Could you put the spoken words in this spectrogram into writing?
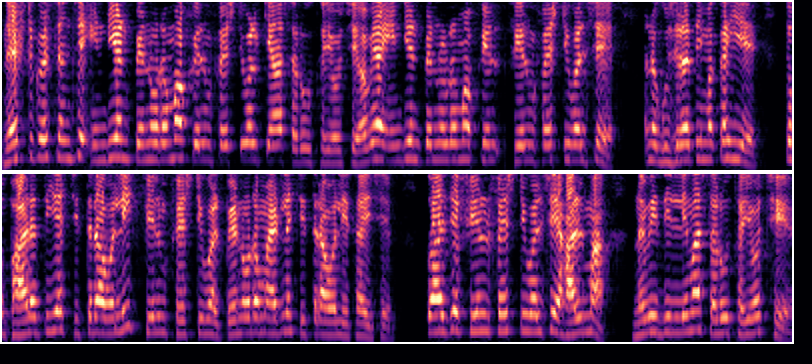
નેક્સ્ટ ક્વેશ્ચન છે ઇન્ડિયન પેનોરમા ફિલ્મ ફેસ્ટિવલ ક્યાં શરૂ થયો છે? હવે આ ઇન્ડિયન પેનોરમા ફિલ્મ ફેસ્ટિવલ છે અને ગુજરાતીમાં કહીએ તો ભારતીય ચિત્રાવલી ફિલ્મ ફેસ્ટિવલ, પેનોરમા એટલે ચિત્રાવલી થાય છે. તો આ જે ફિલ્મ ફેસ્ટિવલ છે, હાલમાં નવી દિલ્હીમાં શરૂ થયો છે.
